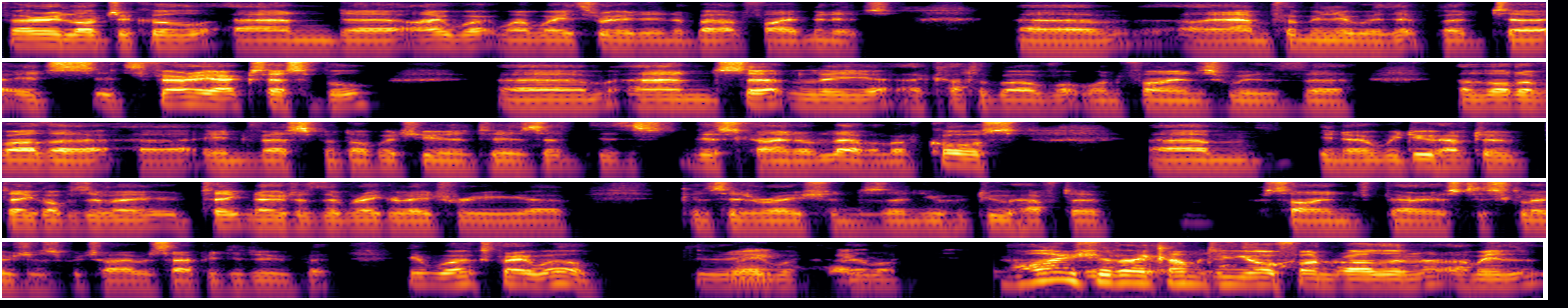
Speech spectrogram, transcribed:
very logical, and uh, I work my way through it in about five minutes. Uh, I am familiar with it, but uh, it's it's very accessible, um, and certainly a cut above what one finds with uh, a lot of other uh, investment opportunities at this this kind of level. Of course, um, you know, we do have to take observation, take note of the regulatory uh, considerations, and you do have to sign various disclosures, which I was happy to do. But it works very well. Really works very well. Why should I come to your fund rather than? I mean,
